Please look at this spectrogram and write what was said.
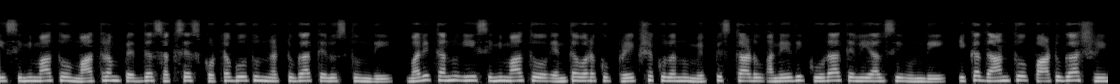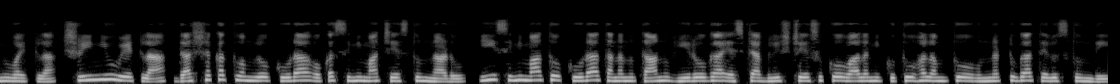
ఈ సినిమాతో మాత్రం పెద్ద సక్సెస్ కొట్టబోతున్నట్టుగా తెలుస్తుంది. మరి తను ఈ సినిమాతో ఎంతవరకు ప్రేక్షకులను మెప్పిస్తాడు అనేది కూడా తెలియాల్సి ఉంది. ఇక దాంతో పాటుగా శ్రీనువైట్ల శ్రీన్యువేట్ల దర్శకత్వంలో కూడా ఒక సినిమా చేస్తున్నాడు. ఈ సినిమాతో కూడా తనను తాను హీరోగా ఎస్టాబ్లిష్ చేసుకోవాలని కుతూహలంతో ఉన్నట్టుగా తెలుస్తుంది.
